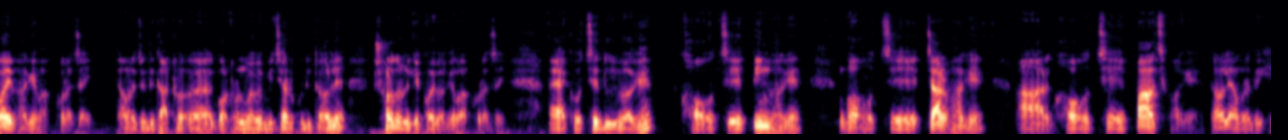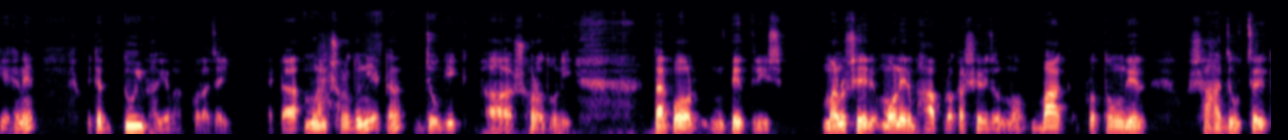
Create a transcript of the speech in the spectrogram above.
কয় ভাগে ভাগ করা যায়? আমরা যদি গাঠন গঠনভাবে বিচার করি তাহলে স্বরধ্বনিকে কয় ভাগে ভাগ করা যায়? এক হচ্ছে দুই ভাগে, খ হচ্ছে তিন ভাগে, গ হচ্ছে চার ভাগে, আর ঘ হচ্ছে পাঁচ ভাগে। তাহলে আমরা দেখি এখানে এটা দুই ভাগে ভাগ করা যায়। একটা মৌলিক স্বরধ্বনি, একটা যৌগিক স্বরধ্বনি। তারপর তেত্রিশ, মানুষের মনের ভাব প্রকাশের জন্য বাঘ প্রত্যঙ্গের সাহায্যে উচ্চারিত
